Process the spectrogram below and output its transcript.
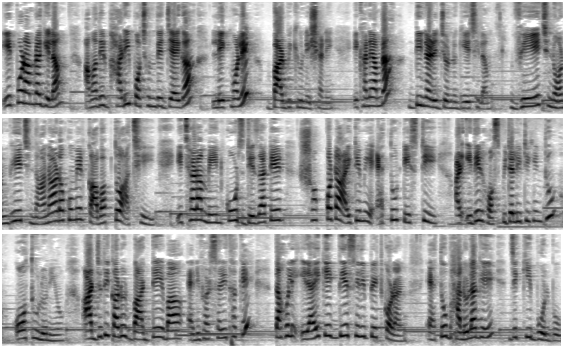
এরপর আমরা গেলাম আমাদের ভারী পছন্দের জায়গা লেকমলের বার্বিকিউ নেশানে। এখানে আমরা ডিনারের জন্য গিয়েছিলাম। ভেজ নন ভেজ নানা রকমের কাবাব তো আছেই। এছাড়া মেন কোর্স ডেজার্টের সবকটা আইটেমে এত টেস্টি আর এদের হসপিটালিটি কিন্তু অতুলনীয়। আর যদি কারোর বার্থডে বা অ্যানিভার্সারি থাকে, তাহলে এরাই কেক দিয়ে সেলিব্রেট করান। এত ভালো লাগে যে কি বলব?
